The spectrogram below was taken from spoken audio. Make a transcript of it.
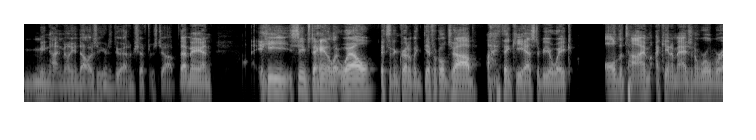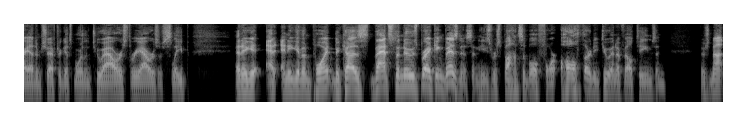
me nine million dollars a year to do Adam Schefter's job. That man, he seems to handle it well. It's an incredibly difficult job. I think he has to be awake all the time. I can't imagine a world where Adam Schefter gets more than two hours, three hours of sleep at, a, at any given point because that's the news breaking business. And he's responsible for all 32 NFL teams. And there's not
